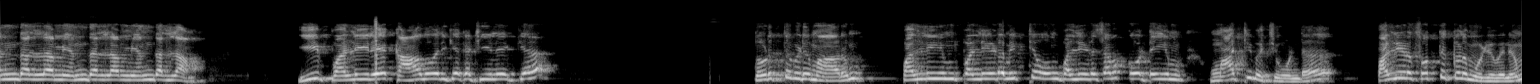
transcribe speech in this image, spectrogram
എന്തെല്ലാം എന്തെല്ലാം എന്തെല്ലാം? ഈ പള്ളിയിലെ കാതോലിക്ക കക്ഷിയിലേക്ക് തൊടുത്തുവിടുമാറും പള്ളിയും പള്ളിയുടെ മിറ്റവും പള്ളിയുടെ ശവക്കോട്ടയും മാറ്റിവെച്ചുകൊണ്ട് പള്ളിയുടെ സ്വത്തുക്കൾ മുഴുവനും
